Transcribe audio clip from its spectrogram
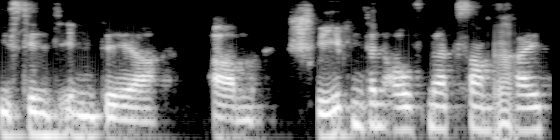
Die sind in der ähm, schwebenden Aufmerksamkeit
